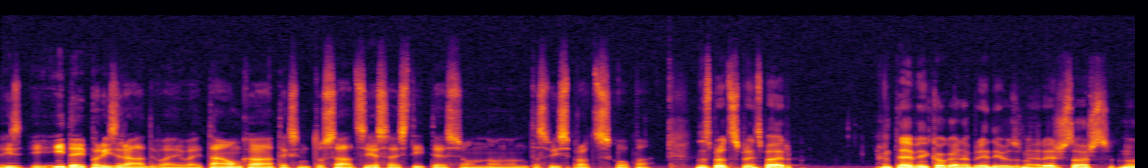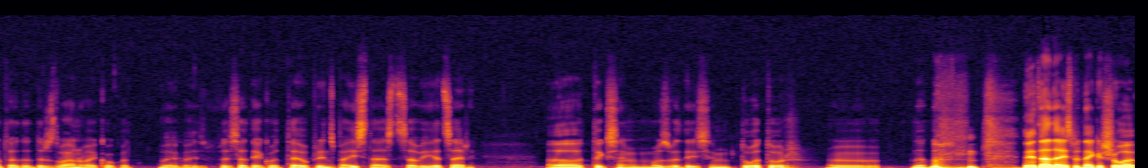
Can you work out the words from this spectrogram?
iz, ideja par izrādi vai, vai tā, un kā, teiksim, tu sāc iesaistīties un, un, un tas viss process kopā. Nu, Tas process, principā, ir. Tevi kaut kādā brīdī uzrunāja režisors. Nu, tad, ar zvanu vai kaut ko vai, vai, vai satiekot tevi, principā izstāst savu ieceri. Uh, tiksim, uzvedīsim to tur. Uh, Nu, nu, nu, tādā izpratnē, ka šo,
